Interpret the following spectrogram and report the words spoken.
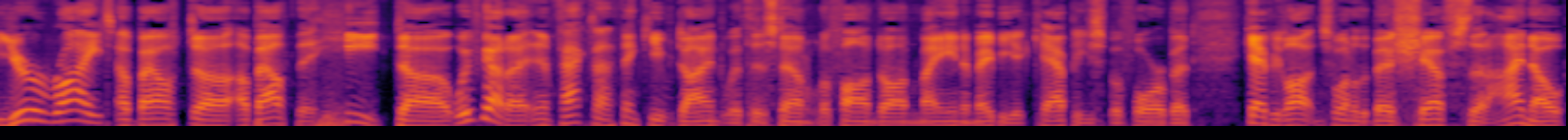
you're right about uh, about the heat. Uh, we've got a. In fact, I think you've dined with us down at La Fonda on Main, and maybe at Cappy's before. But Cappy Lawton's one of the best chefs that I know.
